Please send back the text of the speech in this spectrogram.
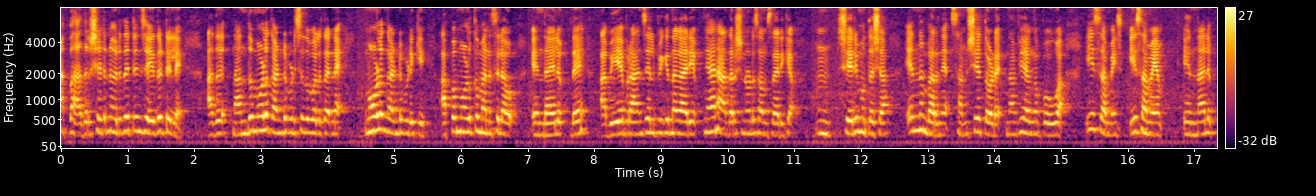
അപ്പം ആദർശേട്ടൻ ഒരു തെറ്റും ചെയ്തിട്ടില്ലേ? അത് നന്ദുമോൾ കണ്ടുപിടിച്ചതുപോലെ തന്നെ മോളും കണ്ടുപിടിക്ക്. അപ്പം മോൾക്ക് മനസ്സിലാവും. എന്തായാലും ദേ അബിയെ ബ്രാഞ്ച് ഏൽപ്പിക്കുന്ന കാര്യം ഞാൻ ആദർശനോട് സംസാരിക്കാം. ശരി മുത്തശ്ശ. എന്നും പറഞ്ഞ് സംശയത്തോടെ നവ്യ അങ്ങ് പോവുക. ഈ സമയ ഈ സമയം എന്നാലും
